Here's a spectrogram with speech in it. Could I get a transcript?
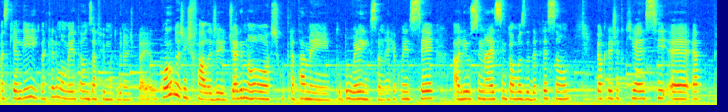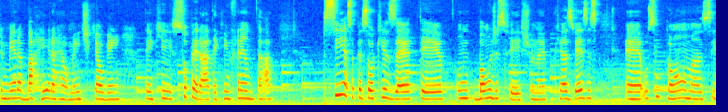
mas que ali, naquele momento, é um desafio muito grande para ela. Quando a gente fala de diagnóstico, tratamento, doença, né, reconhecer ali os sinais e sintomas da depressão, eu acredito que esse é, é a primeira barreira realmente que alguém tem que superar, tem que enfrentar. Se essa pessoa quiser ter um bom desfecho, né? Porque às vezes é, os sintomas e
